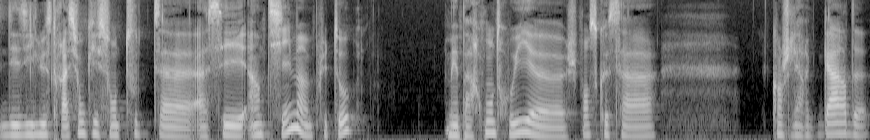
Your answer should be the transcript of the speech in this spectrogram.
des illustrations qui sont toutes euh, assez intimes plutôt. Mais par contre, oui, euh, je pense que ça, quand je les regarde,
